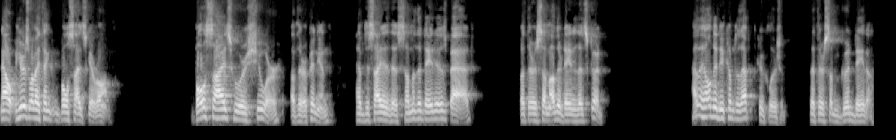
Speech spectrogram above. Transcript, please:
Now, here's what I think both sides get wrong. Both sides who are sure of their opinion have decided that some of the data is bad, but there is some other data that's good. How the hell did you come to that conclusion? That there's some good data?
